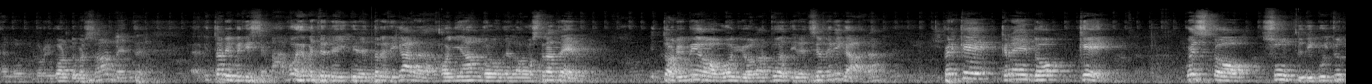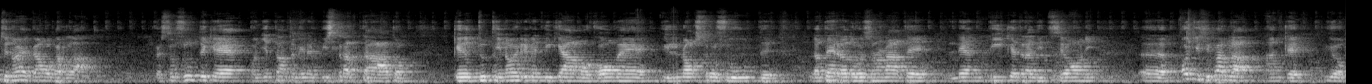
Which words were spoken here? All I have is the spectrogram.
e lo, lo ricordo personalmente, eh, Vittorio mi disse, ma voi avete dei direttori di gara a ogni angolo della vostra terra. Vittorio mio, voglio la tua direzione di gara, perché credo che questo sud di cui tutti noi abbiamo parlato, questo sud che ogni tanto viene bistrattato, che tutti noi rivendichiamo come il nostro sud, la terra dove sono nate le antiche tradizioni. Eh, oggi si parla anche, io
